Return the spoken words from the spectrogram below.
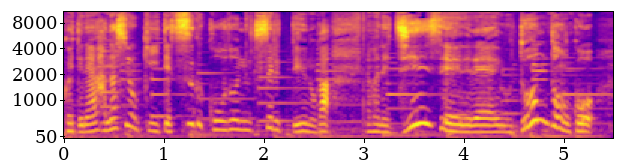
うやってね、話を聞いてすぐ行動に移せるっていうのが、やっぱね、人生でね、どんどんこう、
